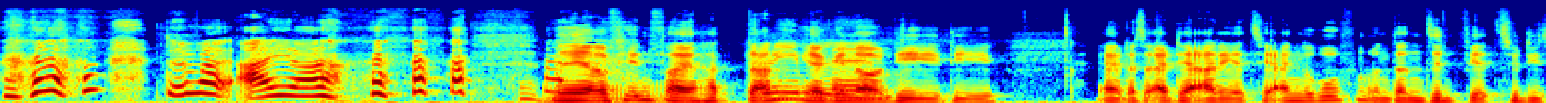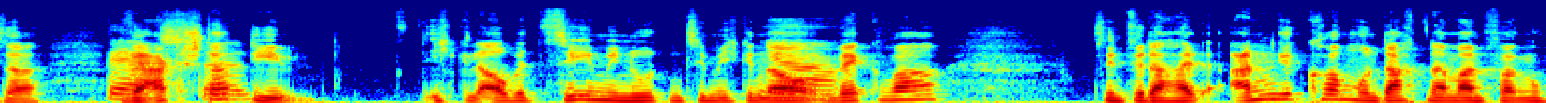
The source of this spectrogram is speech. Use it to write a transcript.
Immer Eier. naja, auf jeden Fall hat dann ja Dreamland. genau die die äh, das der ADAC angerufen und dann sind wir zu dieser Werkstatt. Werkstatt, die ich glaube zehn Minuten ziemlich genau Ja. weg war. Sind wir da halt angekommen und dachten am Anfang,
